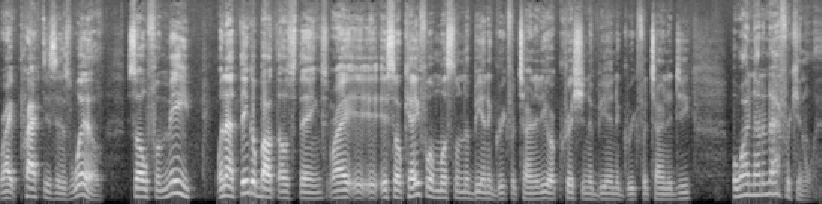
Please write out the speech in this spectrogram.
right, practice as well. So for me, when I think about those things, right, it, it's okay for a Muslim to be in a Greek fraternity or a Christian to be in a Greek fraternity, but why not an African one?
